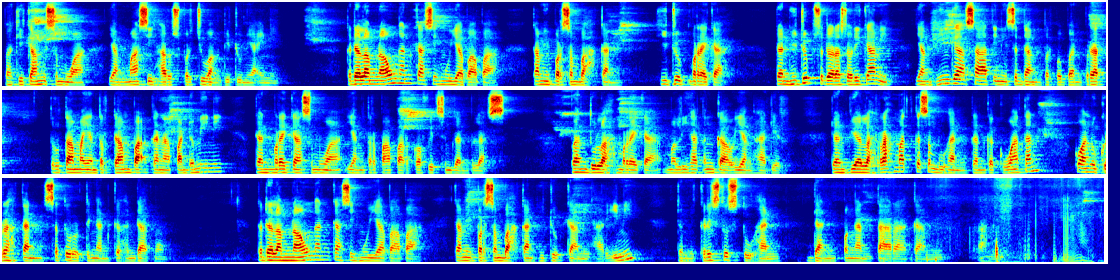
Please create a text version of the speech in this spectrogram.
bagi kami semua yang masih harus berjuang di dunia ini. Ke dalam naungan kasih-Mu ya Bapa, kami persembahkan hidup mereka dan hidup saudara-saudari kami yang hingga saat ini sedang berbeban berat, terutama yang terdampak karena pandemi ini dan mereka semua yang terpapar COVID-19. Bantulah mereka melihat Engkau yang hadir, dan biarlah rahmat kesembuhan dan kekuatan Kau anugerahkan seturut dengan kehendakmu. Ke dalam naungan kasih-Mu ya Bapa, kami persembahkan hidup kami hari ini, demi Kristus Tuhan dan pengantara kami. Amin.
